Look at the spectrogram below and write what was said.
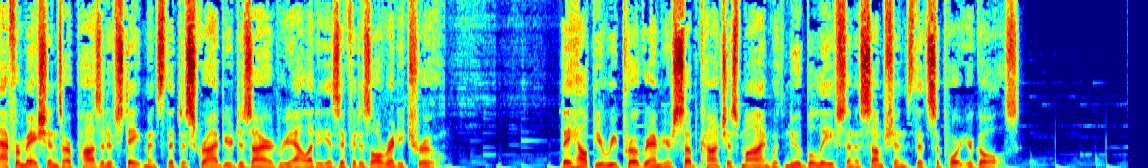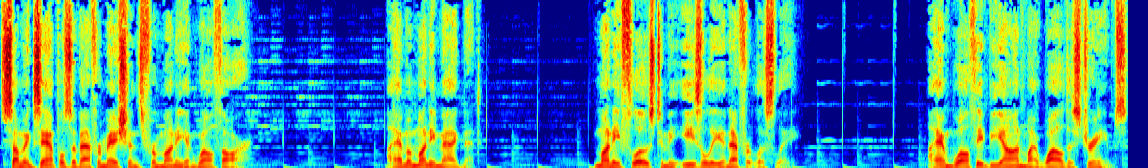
Affirmations are positive statements that describe your desired reality as if it is already true. They help you reprogram your subconscious mind with new beliefs and assumptions that support your goals. Some examples of affirmations for money and wealth are I am a money magnet. Money flows to me easily and effortlessly. I am wealthy beyond my wildest dreams.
